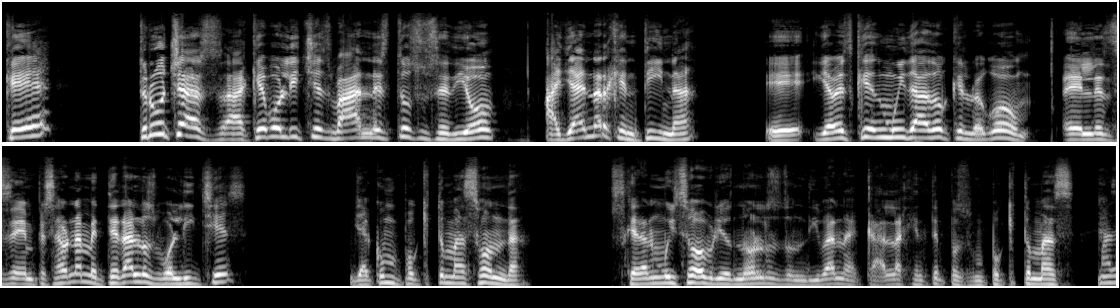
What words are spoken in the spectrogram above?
¿Qué? Truchas, ¿a qué boliches van? Esto sucedió allá en Argentina. Eh, ya ves que es muy dado que luego eh, les empezaron a meter a los boliches, ya como un poquito más onda. Pues que eran muy sobrios, ¿no? Los donde iban acá, la gente pues un poquito más, ¿Más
